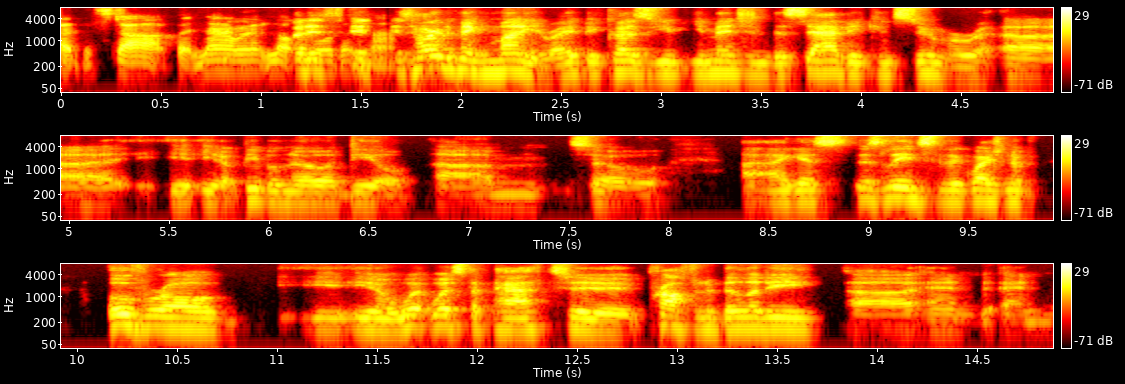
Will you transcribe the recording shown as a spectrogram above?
at the start, but now we're a lot but more than it, that. It's hard to make money, right? Because you, you mentioned the savvy consumer. Uh, you, you, know, people know a deal. Um, so I guess this leads to the question of overall, you know, what, what's the path to profitability uh, and and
